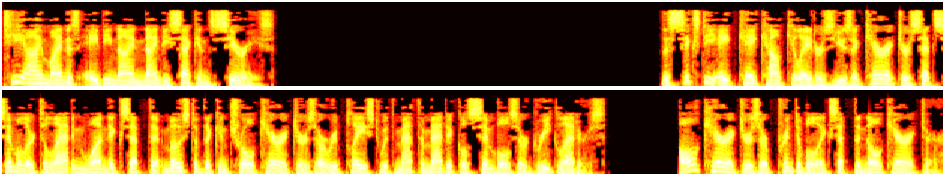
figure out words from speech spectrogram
TI-89 90 seconds series The 68K calculators use a character set similar to Latin 1 except that most of the control characters are replaced with mathematical symbols or Greek letters. All characters are printable except the null character.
